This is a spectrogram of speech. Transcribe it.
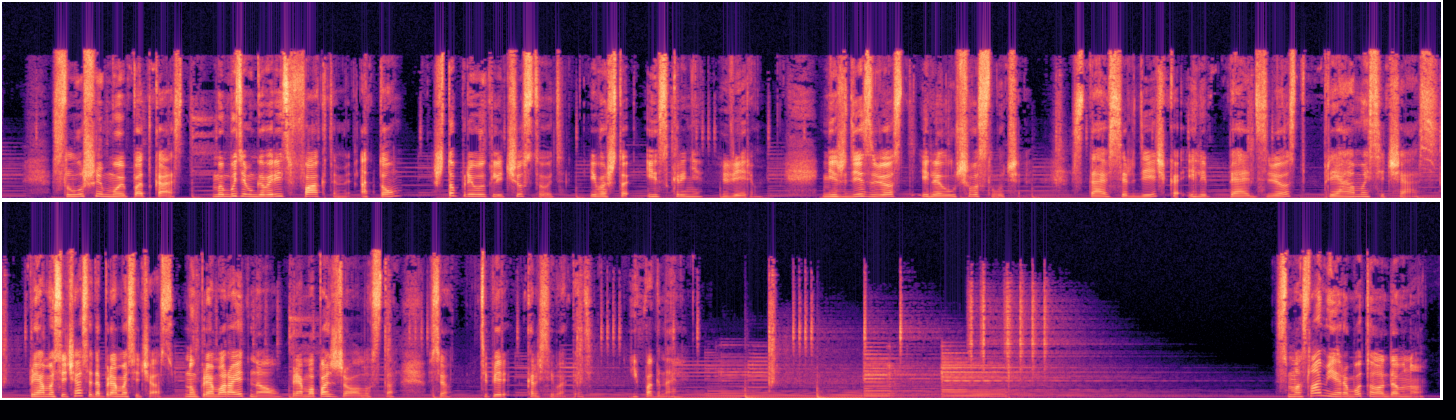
Слушай мой подкаст. Мы будем говорить фактами о том, что привыкли чувствовать и во что искренне верим. Не жди звезд или лучшего случая. Ставь сердечко или 5 звезд прямо сейчас. Прямо сейчас это прямо сейчас. Ну, прямо right now. Прямо пожалуйста. Все, теперь красиво опять. И погнали. С маслами я работала давно –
